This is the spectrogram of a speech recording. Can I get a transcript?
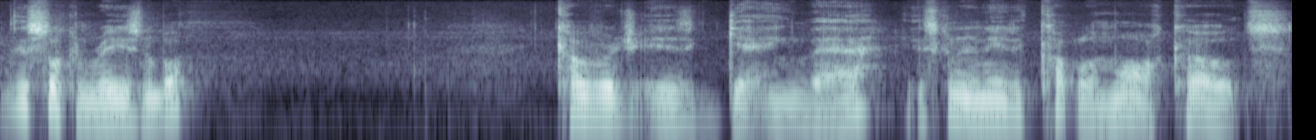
it's looking reasonable. Coverage is getting there. It's going to need a couple of more coats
